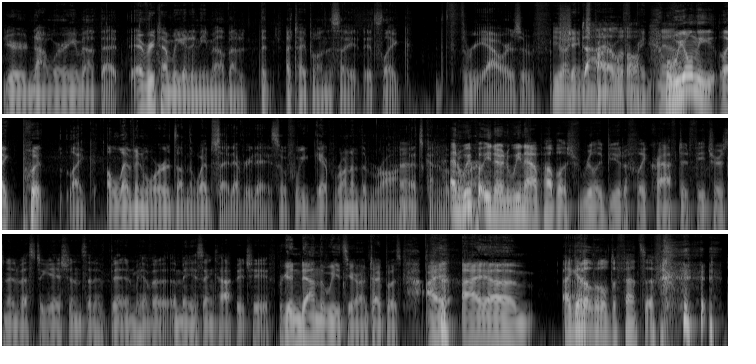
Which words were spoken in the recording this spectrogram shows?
your not worrying about that. Every time we get an email about a, a typo on the site, it's like three hours of You, like, shame die a spiral little, for me. yeah. Well, we only like put like eleven words on the website every day, so if we get one of them wrong, that's kind of a and we bummer. put, you know, and we now publish really beautifully crafted features and investigations that have been. And we have an amazing copy chief. We're getting down the weeds here on typos. I I um I get a little defensive.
